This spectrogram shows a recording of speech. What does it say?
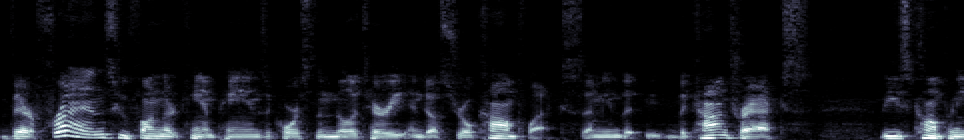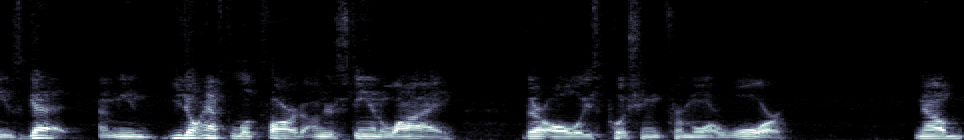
their friends who fund their campaigns, of course, the military industrial complex. I mean, the, the contracts these companies get I mean, you don't have to look far to understand why they're always pushing for more war. Now,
